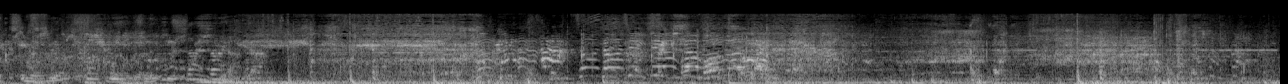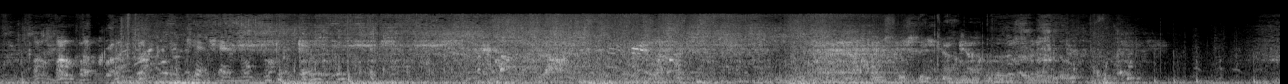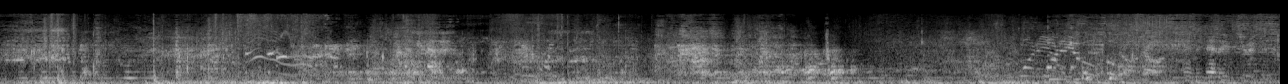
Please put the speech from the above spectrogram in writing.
Experience World Inside This is the town of electricity.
